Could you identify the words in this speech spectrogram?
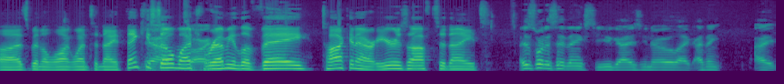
Uh, it's been a long one tonight. Thank you Yeah, so much, sorry. Remy LeVay, talking our ears off tonight. I just want to say thanks to you guys. You know, like I think I,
